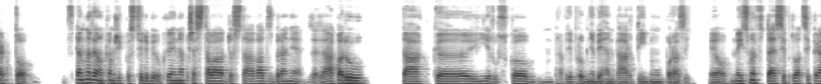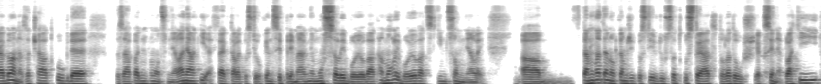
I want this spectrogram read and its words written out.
Tak to v tenhle ten okamžik, prostě kdyby Ukrajina přestala dostávat zbraně ze západu, tak eh, ji Rusko pravděpodobně během pár týdnů porazí. Jo? Nejsme v té situaci, která byla na začátku, kde západní pomoc měla nějaký efekt, ale prostě Ukrajinci primárně museli bojovat a mohli bojovat s tím, co měli. A v tenhle ten okamžik prostě i v důsledku ztrát tohle to už jaksi neplatí.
